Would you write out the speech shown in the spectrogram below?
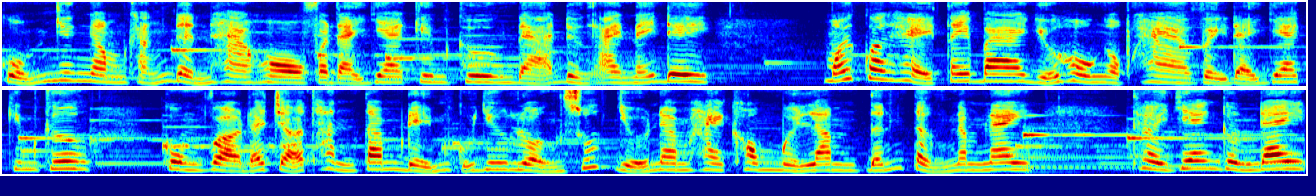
cũng như ngầm khẳng định Hà Hồ và đại gia Kim Cương đã đường ai nấy đi. Mối quan hệ Tây Ba giữa Hồ Ngọc Hà vị đại gia Kim Cương cùng vợ đã trở thành tâm điểm của dư luận suốt giữa năm 2015 đến tận năm nay. Thời gian gần đây,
